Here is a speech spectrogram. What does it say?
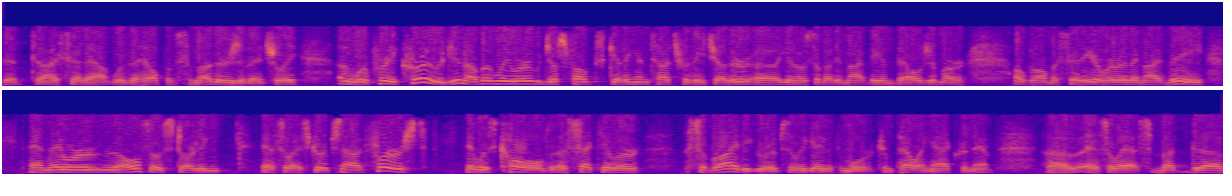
that I set out with the help of some others eventually were pretty crude, you know, but we were just folks getting in touch with each other. Uh, you know, somebody might be in Belgium or Oklahoma City or wherever they might be, and they were also starting SOS groups. Now, at first, it was called a secular sobriety groups, and we gave it the more compelling acronym uh, SOS. But uh,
